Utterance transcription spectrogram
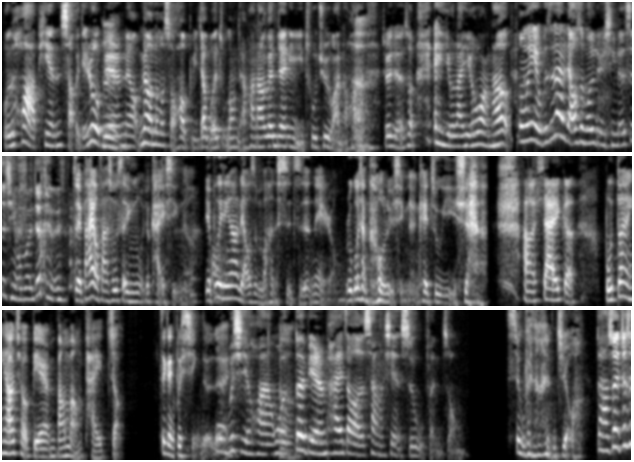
我的话偏少一点。如果别人没有、没有那么熟后，比较不会主动讲话。然后跟 Jenny 出去玩的话，嗯就会觉得说，哎、有来有往。然后我们也不是在聊什么旅行的事情，我们就可能 嘴巴有发出声音，我就开心了，也不一定要聊什么很实质的内容。如果想跟我旅行的人，可以注意一下。好，下一个，不断要求别人帮忙拍照，这个不行，对不对我不？喜欢。我嗯对别人拍照的上限十五分钟。十五分钟很久，对啊，所以就是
